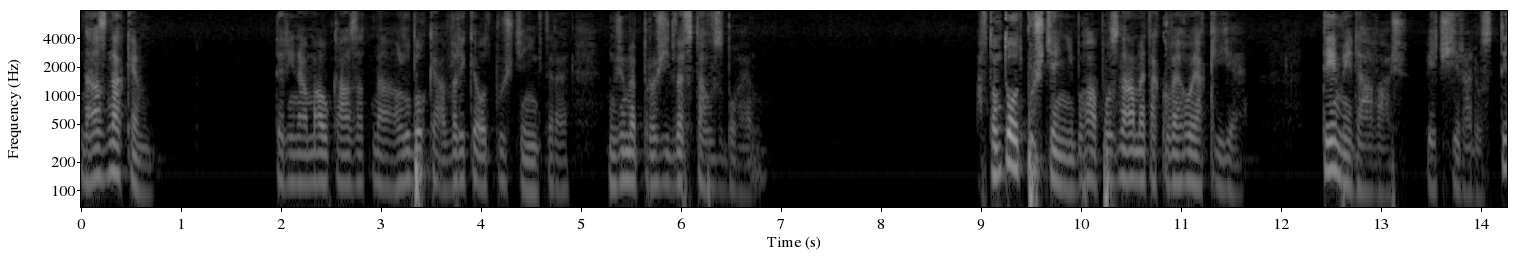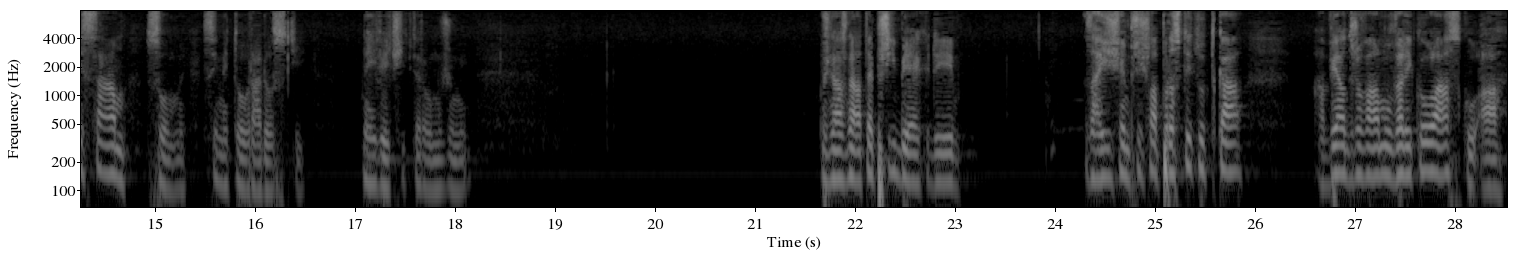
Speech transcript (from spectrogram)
náznakem, který nám má ukázat na hluboké a veliké odpuštění, které můžeme prožít ve vztahu s Bohem. A v tomto odpuštění Boha poznáme takového, jaký je. Ty mi dáváš větší radost. Ty sám jsou si mi tou radostí. Největší, kterou můžu mít. Možná znáte příběh, kdy za Ježíšem přišla prostitutka a vyjadřoval mu velikou lásku. A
